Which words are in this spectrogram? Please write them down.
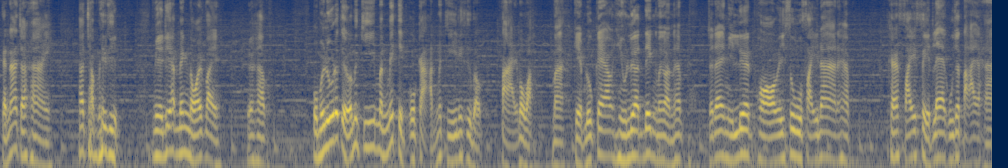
แต่น่าจะไฮถ้าจำไม่ผิดมีเดียมแม่งน้อยไปนะครับ ผมไม่รู้ถ้าเกิดว่าเมื่อกี้มันไม่ติดโอกาสเมื่อกี้นี่คือแบบตายเปล่าวะ มาเก็บลูกแก้วหิวเลือดเด้งมาก่อนนะครับ จะได้มีเลือดพอไปสู้ไฟหน้านะครับ แค่ไฟเฟสแรกกูจะตายหา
